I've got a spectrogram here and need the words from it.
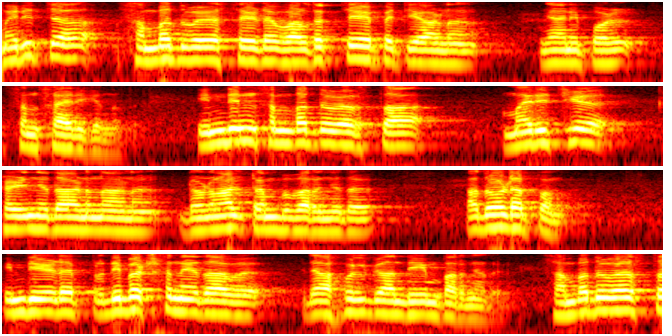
മരിച്ച സമ്പദ് വ്യവസ്ഥയുടെ വളർച്ചയെ പറ്റിയാണ് ഞാനിപ്പോൾ സംസാരിക്കുന്നത്. ഇന്ത്യൻ സമ്പദ് വ്യവസ്ഥ മരിച്ച് കഴിഞ്ഞതാണെന്നാണ് ഡൊണാൾഡ് ട്രംപ് പറഞ്ഞത്. അതോടൊപ്പം ഇന്ത്യയുടെ പ്രതിപക്ഷ നേതാവ് രാഹുൽ ഗാന്ധിയും പറഞ്ഞത്. സമ്പദ് വ്യവസ്ഥ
